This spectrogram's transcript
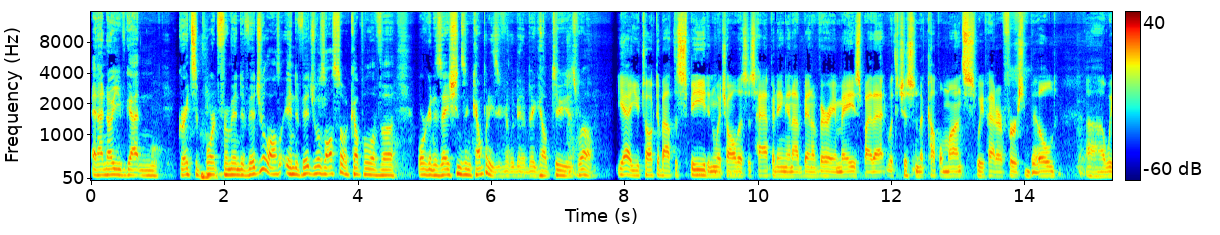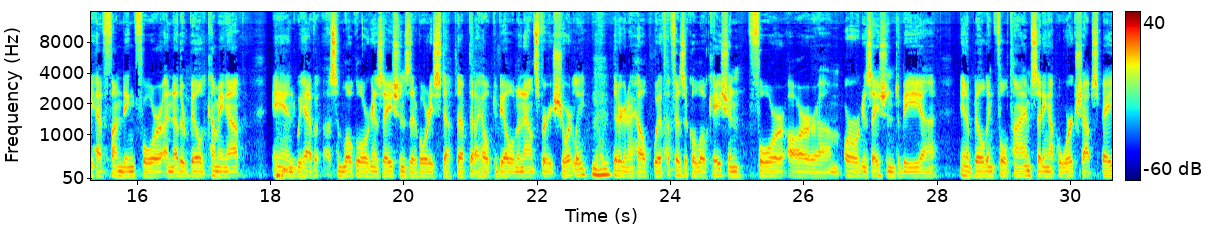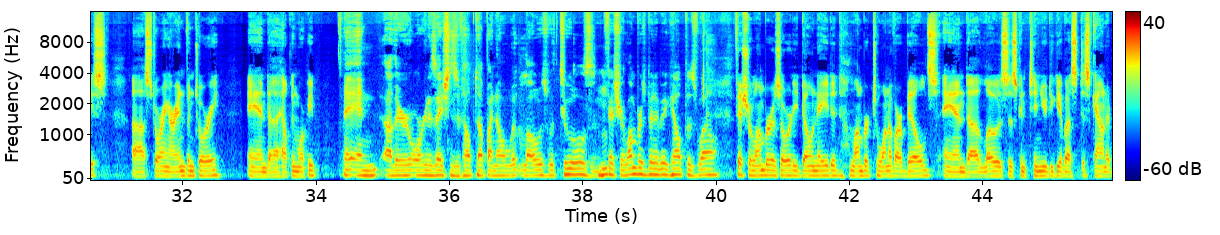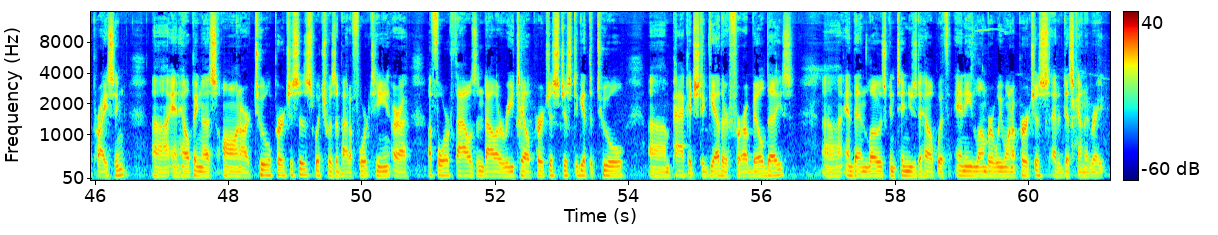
And I know you've gotten great support from individual individuals. Also, a couple of uh, organizations and companies have really been a big help to you as well. Yeah, you talked about the speed in which all this is happening, and I've been very amazed by that. With just in a couple months, we've had our first build. Uh, we have funding for another build coming up, and we have uh, some local organizations that have already stepped up that I hope to be able to announce very shortly that are going to help with a physical location for our um, our organization to be uh, in a building full time, setting up a workshop space, uh, storing our inventory, and uh, helping more people. And other organizations have helped up. I know with Lowe's with tools and Fisher Lumber's been a big help as well. Fisher Lumber has already donated lumber to one of our builds, and uh, Lowe's has continued to give us discounted pricing uh, and helping us on our tool purchases, which was about a fourteen or a, a four thousand dollar retail purchase just to get the tool um, packaged together for our build days. Uh, and then Lowe's continues to help with any lumber we want to purchase at a discounted rate.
